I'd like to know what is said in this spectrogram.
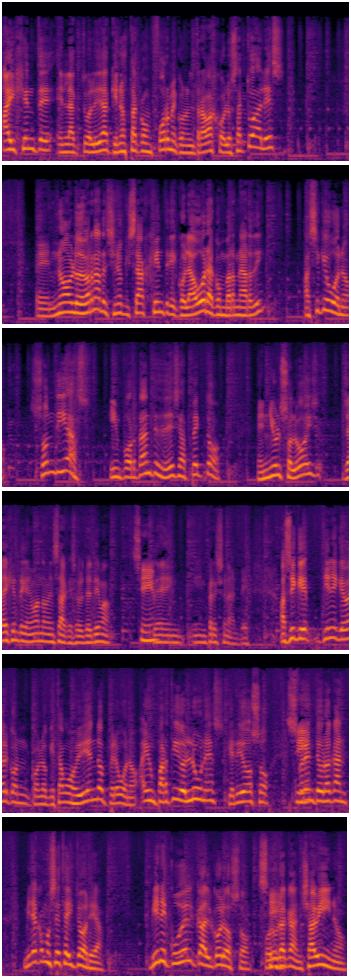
Hay gente en la actualidad que no está conforme con el trabajo de los actuales. Eh, no hablo de Bernardi, sino quizá gente que colabora con Bernardi. Así que bueno, son días importantes desde ese aspecto. En Newell's All Boys ya hay gente que me manda mensajes sobre este tema. Sí. Eh, impresionante. Así que tiene que ver con, con lo que estamos viviendo. Pero bueno, hay un partido el lunes, querido Oso, Sí. frente a Huracán. Mirá cómo es esta historia. Viene Kudelka al Coloso por Sí. Huracán, ya vino.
